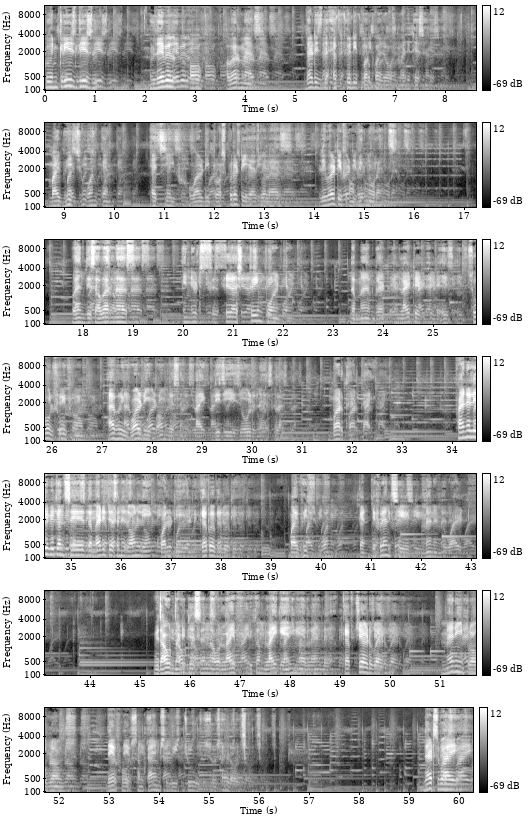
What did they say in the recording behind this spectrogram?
To increase this level of awareness that is the actually purpose of meditation, by which one can achieve worldly prosperity as well as liberty from ignorance. When this awareness in its extreme point, the man get enlightened and his soul free from every worldly foundation like disease, oldness, birth and death. Finally, we can say the meditation is only quality and capability by which one can differentiate man and wild. Without meditation, our life become like animal and captured by many problems. Therefore, sometimes we choose suicide also. That's why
